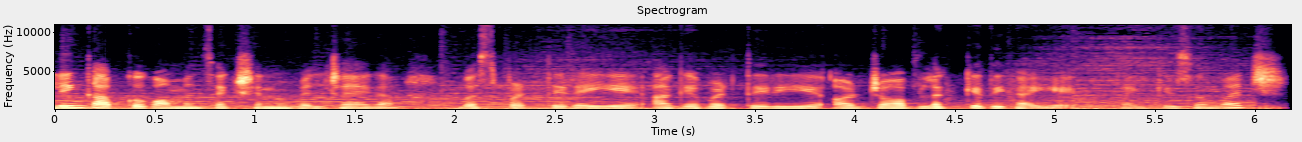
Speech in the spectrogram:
link आपको कमेंट सेक्शन में मिल जाएगा। बस पढ़ते रहिए, आगे बढ़ते रहिए और जॉब लग के दिखाइए। थैंक यू सो मच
